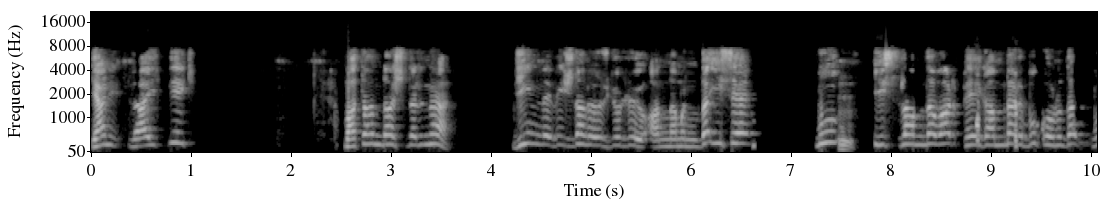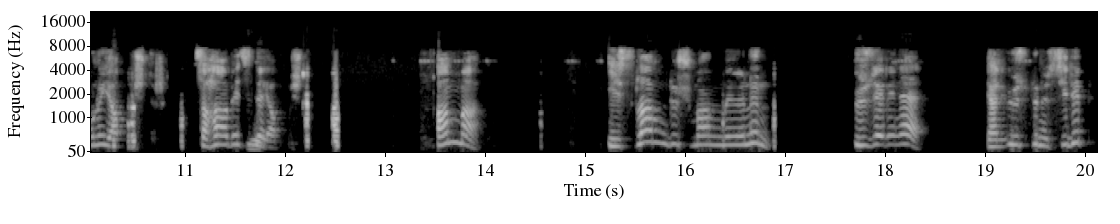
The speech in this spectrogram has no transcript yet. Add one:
Yani laiklik vatandaşlarına din ve vicdan özgürlüğü anlamında ise bu Hı. İslam'da var. Peygamber bu konuda bunu yapmıştır. Sahabesi de yapmıştır. Ama İslam düşmanlığının üzerine yani üstünü silip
